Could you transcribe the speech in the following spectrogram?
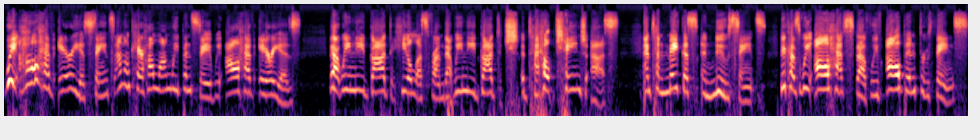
We all have areas, saints. I don't care how long we've been saved, we all have areas that we need God to heal us from, that we need God to, ch- to help change us and to make us anew, saints. Because we all have stuff, we've all been through things.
